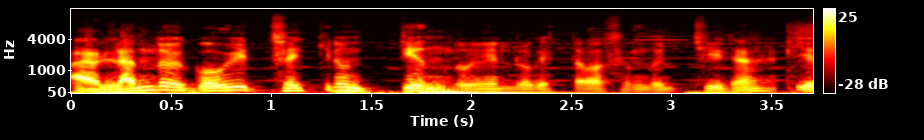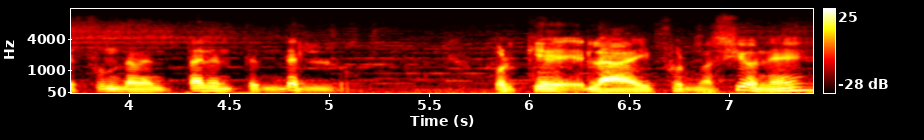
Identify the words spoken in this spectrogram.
hablando de COVID, sabes que no entiendo bien lo que está pasando en China y es fundamental entenderlo. Porque las informaciones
